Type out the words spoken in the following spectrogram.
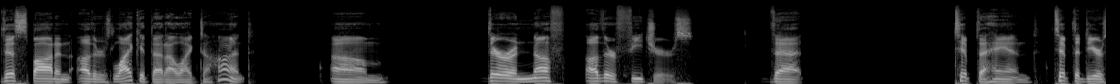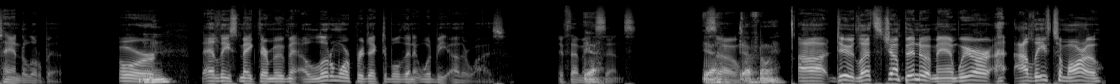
this spot and others like it that I like to hunt, um, there are enough other features that tip the hand, tip the deer's hand a little bit, or Mhm. at least make their movement a little more predictable than it would be otherwise, if that makes Yeah. sense. Yeah, so- definitely. Uh, dude, let's jump into it, man. We are. I leave tomorrow,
